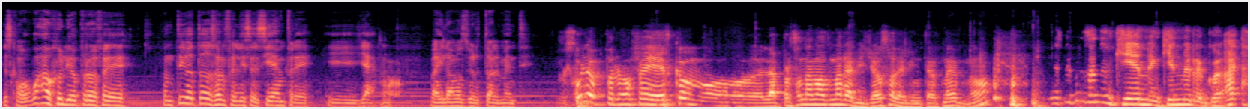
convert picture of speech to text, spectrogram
Y es como, wow, Julio Profe, contigo todos son felices siempre. Y ya, bailamos virtualmente. Julio Profe es como la persona más maravillosa del internet, ¿no? Estoy pensando en quién, en quién me recuerda. Ah,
